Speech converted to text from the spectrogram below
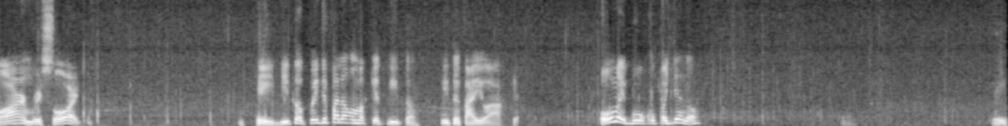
Farm Resort. Okay, dito. Pwede palang umakyat dito. Dito tayo aakyat. Oh, may buko pa dyan, oh. Okay.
